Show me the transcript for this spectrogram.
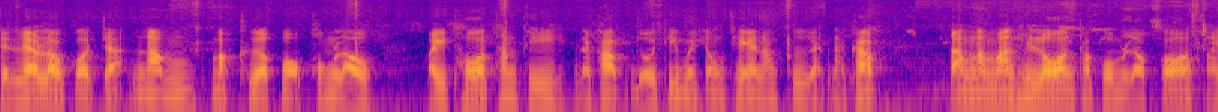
เสร็จแล้วเราก็จะนำมะเขือเปราะของเราไปทอดทันทีนะครับ โดยที่ไม่ต้องแช่น้ำเกลือนะครับ ตั้งน้ำมันให้ร้อนครับผมแล้วก็ใส่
